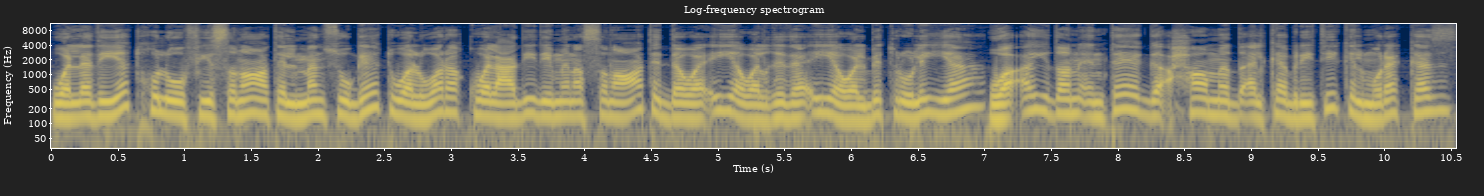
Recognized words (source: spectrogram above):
والذي يدخل في صناعة المنسوجات والورق والعديد من الصناعات الدوائية والغذائية والبترولية وأيضا إنتاج حامض الكبريتيك المركز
